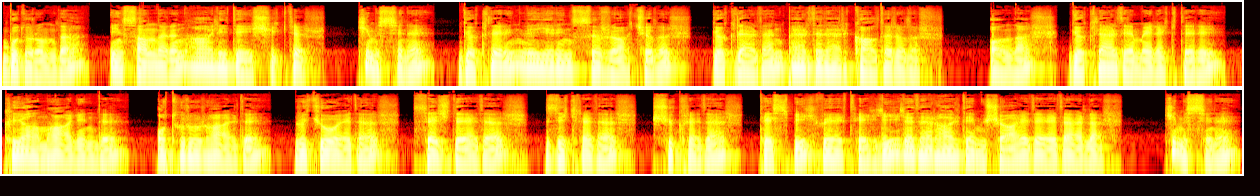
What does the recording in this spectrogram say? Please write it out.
Bu durumda İnsanların hali değişiktir. Kimisine göklerin ve yerin sırrı açılır, göklerden perdeler kaldırılır. Onlar göklerde melekleri kıyam halinde, oturur halde, rükû eder, secde eder, zikreder, şükreder, tesbih ve tehlil eder halde müşahede ederler. Kimisine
